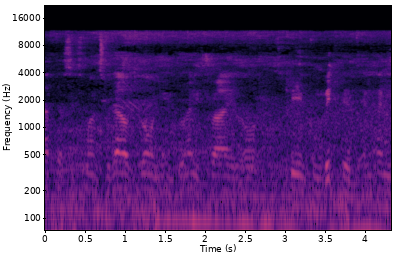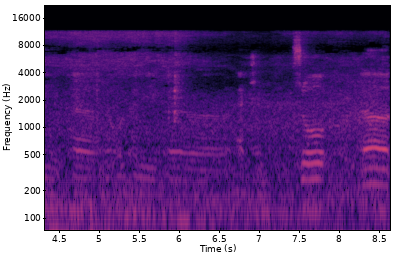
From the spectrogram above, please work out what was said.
after six months without going into any trial or being convicted in any uh, on any uh, action. So uh,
